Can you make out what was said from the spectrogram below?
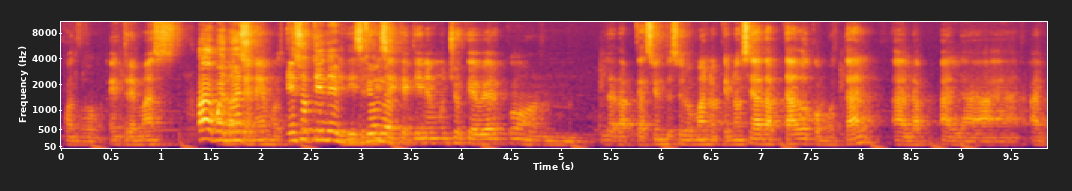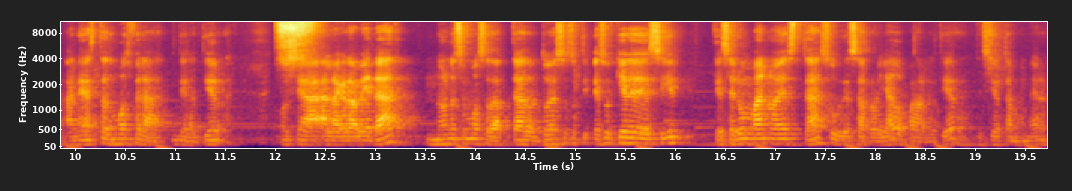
cuando entre más Ah, bueno, eso, tenemos. eso tiene... Y dice, tiene una- dice que tiene mucho que ver con la adaptación del ser humano, que no se ha adaptado como tal a, la, a, la, a, a esta atmósfera de la Tierra. O sea, a la gravedad no nos hemos adaptado. Entonces, eso, eso quiere decir que el ser humano está subdesarrollado para la Tierra, de cierta manera.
